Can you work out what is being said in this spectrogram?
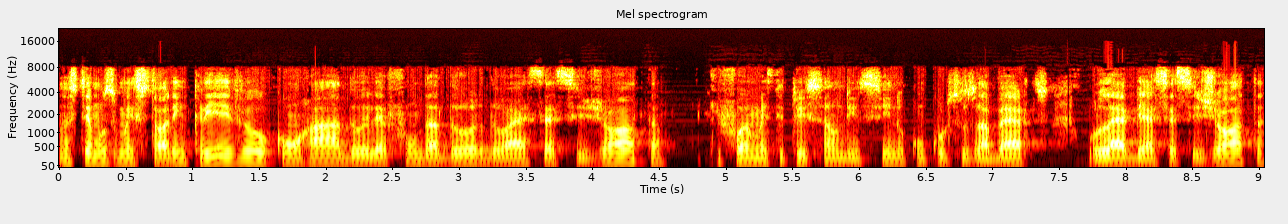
Nós temos uma história incrível. O Conrado ele é fundador do SSJ, que foi uma instituição de ensino com cursos abertos, o LEB SSJ,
